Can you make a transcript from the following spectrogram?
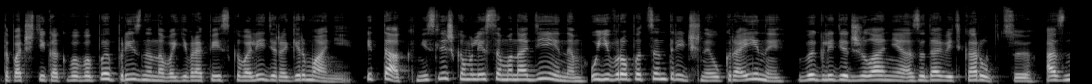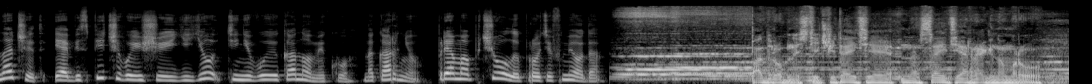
Это почти как ВВП признанного европейского лидера Германии. Итак, не слишком ли самонадеянным у европоцентричной Украины выглядит желание задавить коррупцию, а значит и обеспечивающую ее теневую экономику на корню? Прямо пчелы против меда. Подробности читайте на сайте Regnum.ru.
